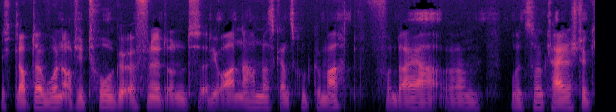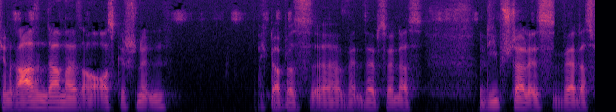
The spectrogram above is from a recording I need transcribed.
ich glaube, da wurden auch die Tore geöffnet und die Ordner haben das ganz gut gemacht. Von daher ähm, wurde so ein kleines Stückchen Rasen damals auch ausgeschnitten. Ich glaube, dass äh, wenn, selbst wenn das Diebstahl ist, wäre das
